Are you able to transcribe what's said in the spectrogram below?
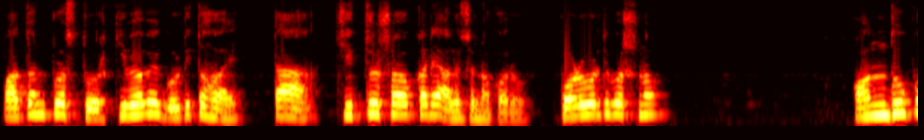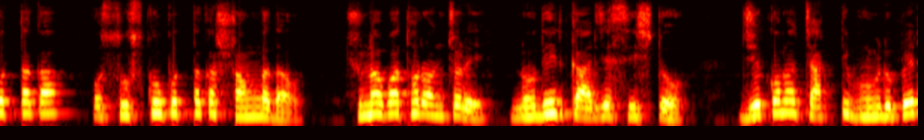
পাতন প্রস্তর কীভাবে গঠিত হয় তা চিত্র সহকারে আলোচনা করো। পরবর্তী প্রশ্ন। অন্ধ উপত্যকা ও শুষ্ক উপত্যকার সংজ্ঞা দাও। চুনাপাথর অঞ্চলে নদীর কার্যে সৃষ্ট যে কোনো চারটি ভূমিরূপের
